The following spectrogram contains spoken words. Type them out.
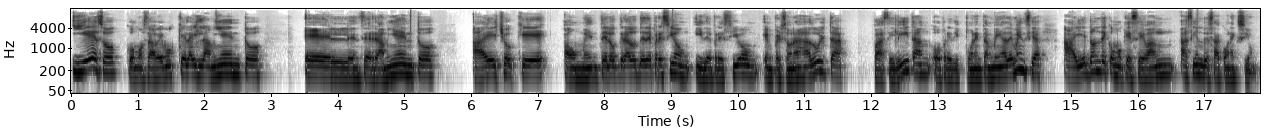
Y eso, como sabemos que el aislamiento, el encerramiento ha hecho que aumente los grados de depresión y depresión en personas adultas facilitan o predisponen también a demencia. Ahí es donde como que se van haciendo esa conexión.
